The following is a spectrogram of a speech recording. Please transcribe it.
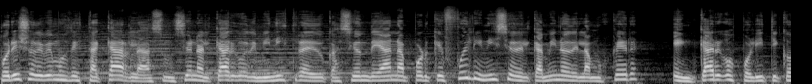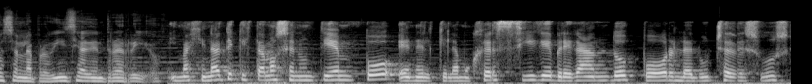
Por ello debemos destacar la asunción al cargo de ministra de Educación de Ana porque fue el inicio del camino de la mujer en cargos políticos en la provincia de Entre Ríos. Imagínate que estamos en un tiempo en el que la mujer sigue bregando por la lucha de sus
